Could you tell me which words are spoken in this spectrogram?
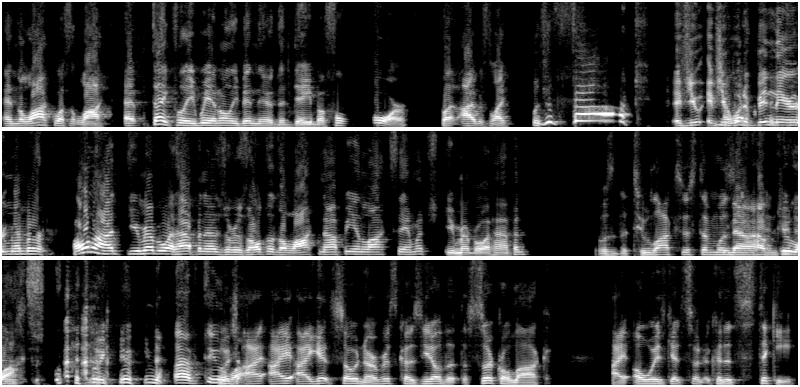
and the lock wasn't locked. Uh, thankfully, we had only been there the day before. But I was like, "What the fuck?" If you if you would have been there, remember? Hold on. Do you remember what happened as a result of the lock not being locked? Sandwich. Do you remember what happened? Was it the two lock system? Was We now have two locks. we we now have two Which locks. I, I I get so nervous because you know the the circle lock, I always get so because it's sticky.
